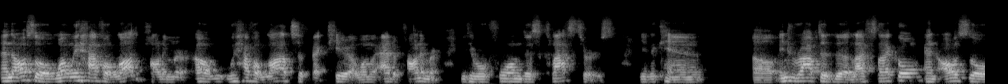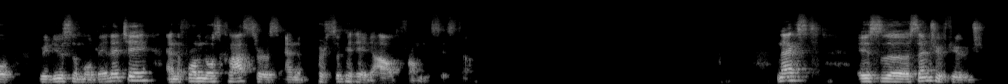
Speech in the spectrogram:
And also, when we have a lot of polymer, uh, we have a lot of bacteria. When we add a polymer, it will form these clusters. It can uh, interrupt the life cycle and also reduce the mobility and form those clusters and precipitate out from the system. Next is the centrifuge.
